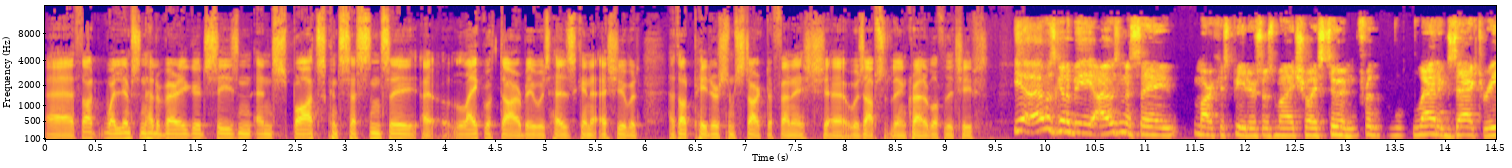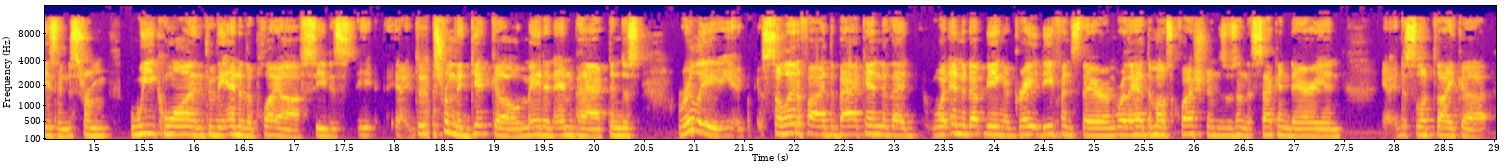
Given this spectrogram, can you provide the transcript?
Uh, I thought Williamson had a very good season in spots consistency, uh, like with Darby was his kind of issue, but I thought Peters from start to finish uh, was absolutely incredible for the Chiefs. Yeah, that was going to be. I was going to say Marcus Peters was my choice too, and for that exact reason, just from week one through the end of the playoffs, he just he, just from the get go made an impact and just really solidified the back end of that. What ended up being a great defense there, and where they had the most questions was in the secondary, and yeah, it just looked like a.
